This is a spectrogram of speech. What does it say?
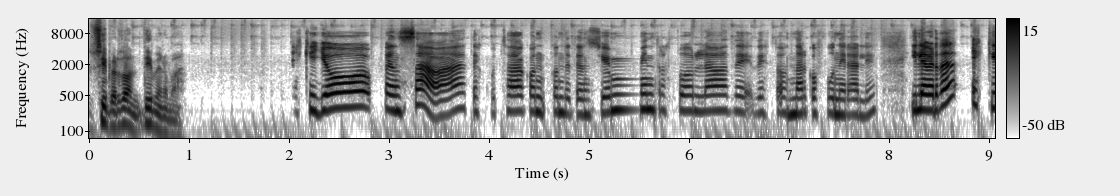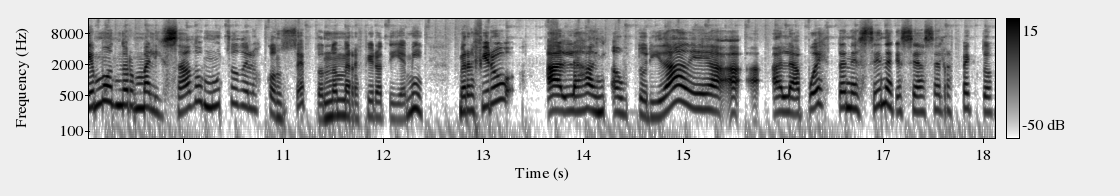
sí, perdón, dime nomás. Es que yo pensaba, te escuchaba con, detención mientras tú hablabas de, estos narcos funerales, y la verdad es que hemos normalizado muchos de los conceptos, no me refiero a ti y a mí, me refiero a las autoridades, a, la puesta en escena que se hace al respecto,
